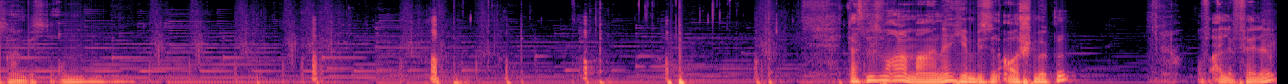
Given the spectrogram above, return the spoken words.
Schauen mal ein bisschen rum. Hopp, hopp, hopp, hopp, hopp, hopp. Das müssen wir auch noch machen, ne? Hier ein bisschen ausschmücken. Auf alle Fälle.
